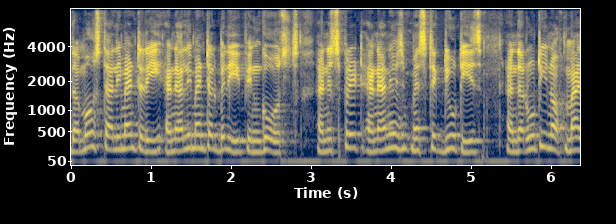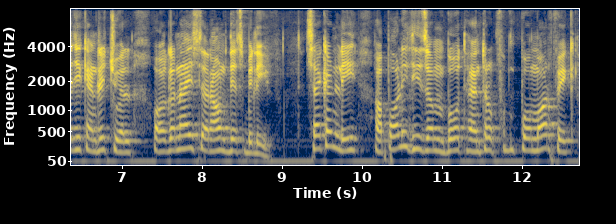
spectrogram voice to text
the most elementary and elemental belief in ghosts and spirit and animistic duties and the routine of magic and ritual organized around this belief. Secondly, a polytheism both anthropomorphic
